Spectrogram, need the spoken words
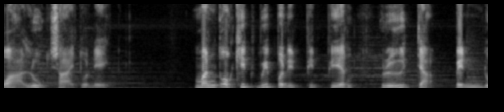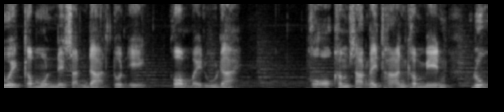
กว่าลูกชายตนเอง มันก็คิดวิปริตผิดเพี้ยน หรือจะเป็นด้วยกำมลในสันดานตนเองก็ไม่รู้ได้ก็ออกคำสั่งให้ฐานเขมรลุก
